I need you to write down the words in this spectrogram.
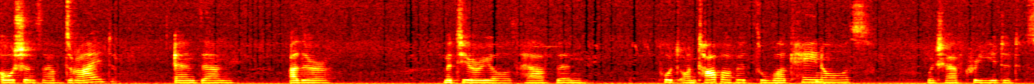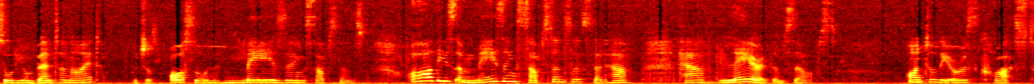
oceans have dried and then other materials have been put on top of it through volcanoes which have created sodium bentonite which is also an amazing substance. All these amazing substances that have have layered themselves onto the earth crust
